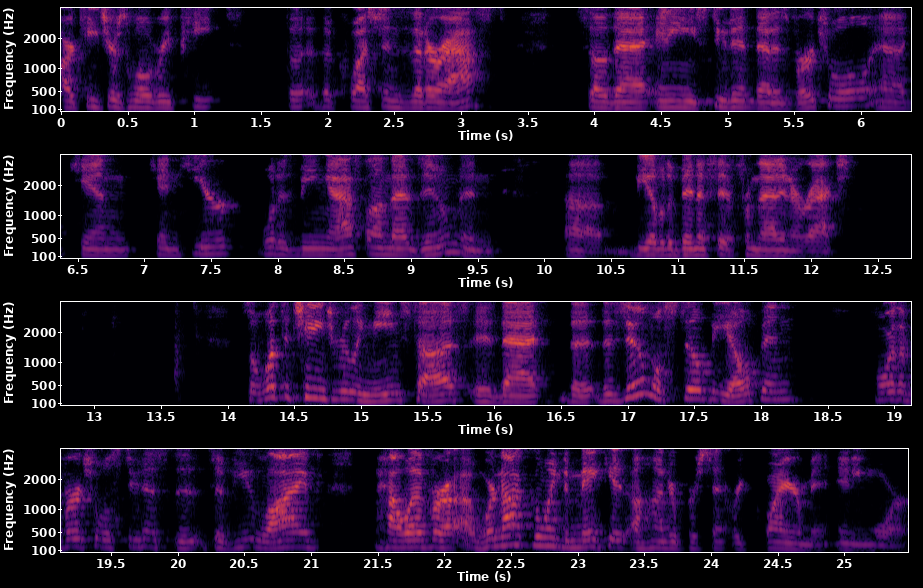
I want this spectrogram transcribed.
our teachers will repeat the, the questions that are asked so that any student that is virtual uh, can can hear what is being asked on that Zoom and uh, be able to benefit from that interaction. So what the change really means to us is that the, the Zoom will still be open for the virtual students to, to view live. However, uh, we're not going to make it a 100% requirement anymore.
